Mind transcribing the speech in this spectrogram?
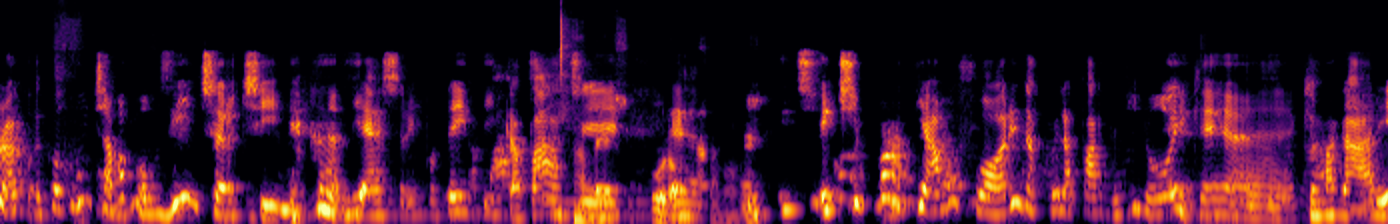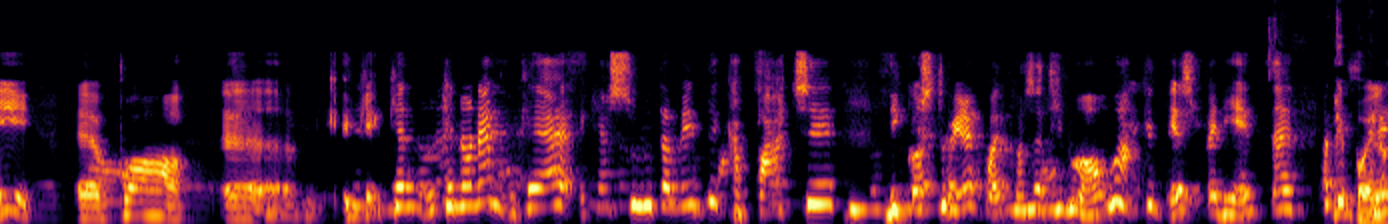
Allora, cominciamo a convincerci di essere impotenti, incapaci, ah beh, sicuro, eh, e ci portiamo fuori da quella parte di noi che, che magari eh, può eh, che, che, che, non è, che, è, che è assolutamente capace di costruire qualcosa di nuovo, anche di esperienze. Ma che poi la,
